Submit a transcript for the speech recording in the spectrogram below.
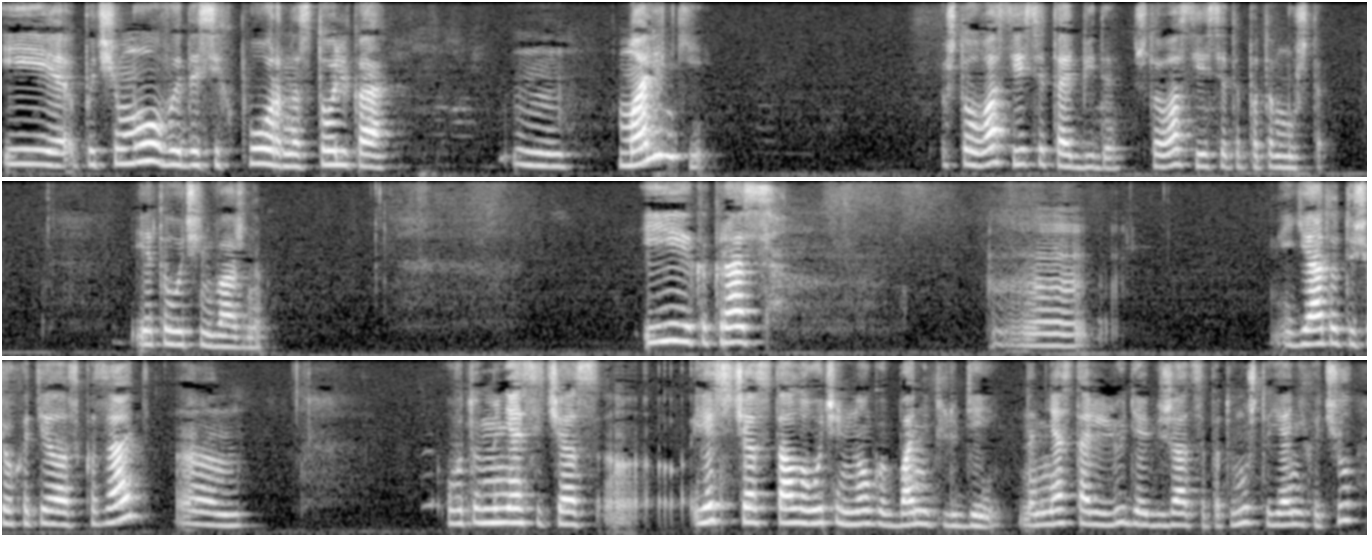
И почему вы до сих пор настолько маленький, что у вас есть эта обида, что у вас есть это потому что. И это очень важно. И как раз я тут еще хотела сказать, эм, вот у меня сейчас, э, я сейчас стала очень много банить людей. На меня стали люди обижаться, потому что я не хочу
